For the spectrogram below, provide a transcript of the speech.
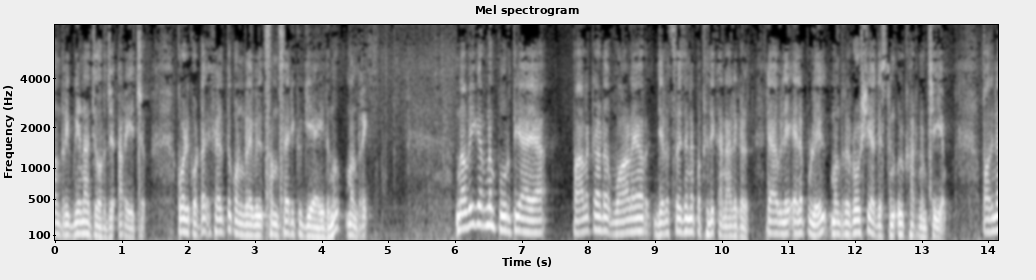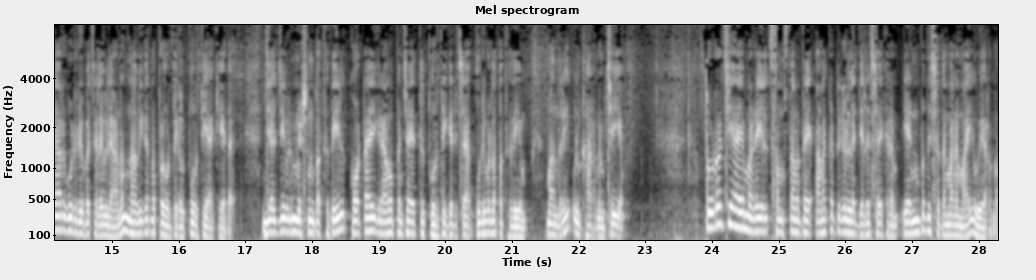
മന്ത്രി വീണ ജോർജ് അറിയിച്ചു. കോഴിക്കോട്ട് ഹെൽത്ത് കോൺക്ലേവിൽ സംസാരിക്കുകയായിരുന്നു മന്ത്രി. നവീകരണം പൂർത്തിയായ പാലക്കാട് വാളയാർ ജലസേചന പദ്ധതി കനാലുകൾ രാവിലെ എലപ്പുള്ളിയിൽ മന്ത്രി റോഷി അഗസ്റ്റിൻ ഉദ്ഘാടനം ചെയ്യും. പതിനാറ് കോടി രൂപ ചെലവിലാണ് നവീകരണ പ്രവൃത്തികൾ പൂർത്തിയാക്കിയത്. ജൽജീവൻ മിഷൻ പദ്ധതിയിൽ കോട്ടായി ഗ്രാമപഞ്ചായത്തിൽ പൂർത്തീകരിച്ച കുടിവെള്ള പദ്ധതിയും മന്ത്രി ഉദ്ഘാടനം ചെയ്യും. തുടർച്ചയായ മഴയിൽ സംസ്ഥാനത്തെ അണക്കെട്ടുകളിലെ ജലശേഖരം എൺപത് ശതമാനമായി ഉയർന്നു.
